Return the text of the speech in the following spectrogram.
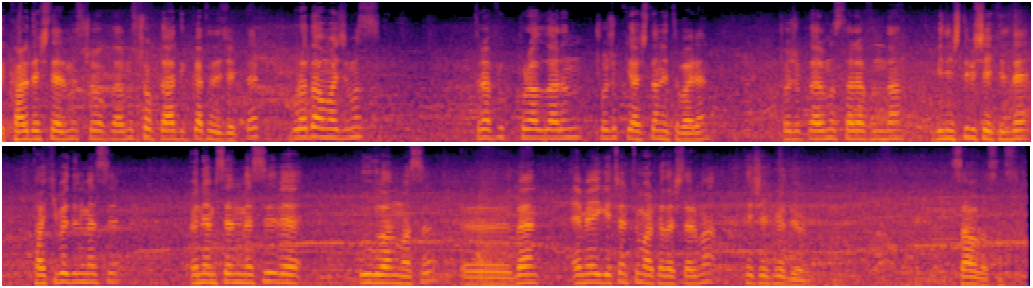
e, kardeşlerimiz, çocuklarımız çok daha dikkat edecekler. Burada amacımız trafik kurallarının çocuk yaştan itibaren çocuklarımız tarafından bilinçli bir şekilde takip edilmesi, önemsenmesi ve uygulanması. Ee, ben emeği geçen tüm arkadaşlarıma teşekkür ediyorum. Sağ olasınız.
